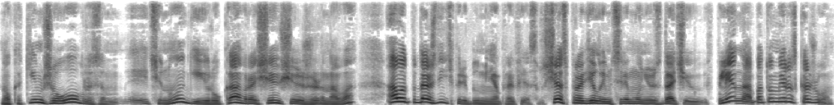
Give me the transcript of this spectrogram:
Но каким же образом эти ноги и рука, вращающая жернова? А вот подождите, перебил меня профессор. Сейчас проделаем церемонию сдачи в плен, а потом я расскажу вам.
